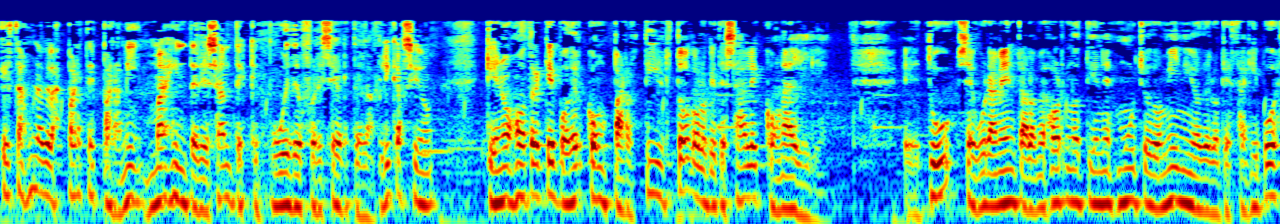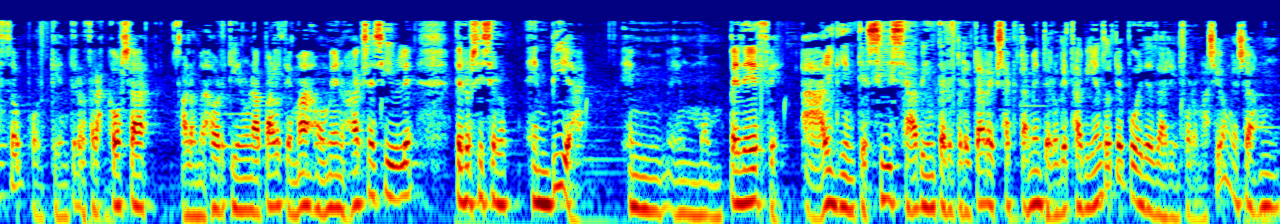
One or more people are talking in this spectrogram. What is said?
esta es una de las partes para mí más interesantes que puede ofrecerte la aplicación, que no es otra que poder compartir todo lo que te sale con alguien. Eh, tú seguramente a lo mejor no tienes mucho dominio de lo que está aquí puesto, porque entre otras cosas a lo mejor tiene una parte más o menos accesible, pero si se lo envías en, en un PDF a alguien que sí sabe interpretar exactamente lo que está viendo, te puede dar información. Ese es un,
